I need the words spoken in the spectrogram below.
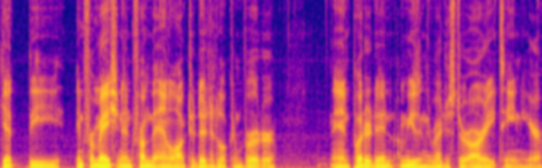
get the information in from the analog to digital converter and put it in, I'm using the register R18 here.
